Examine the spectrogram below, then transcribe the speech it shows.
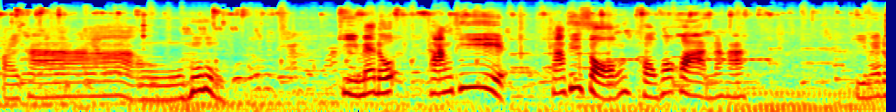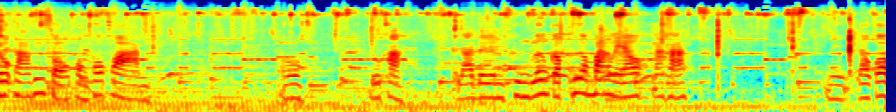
ไปค่ะ โอ้ขี่แม่ดะครั้งที่ครั้งที่สองของพ่อควานนะคะ ขี่แม่ดะครั้งที่สองของพ่อควาน โอ้ ดูค่ะ เวลาเดินพุงเริ่มกระเพื่อมบ้างแล้วนะคะ นี่เราก็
